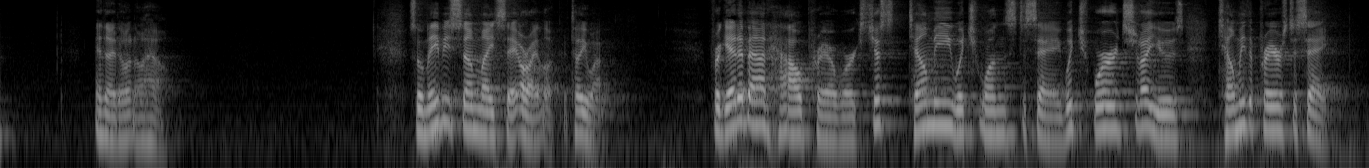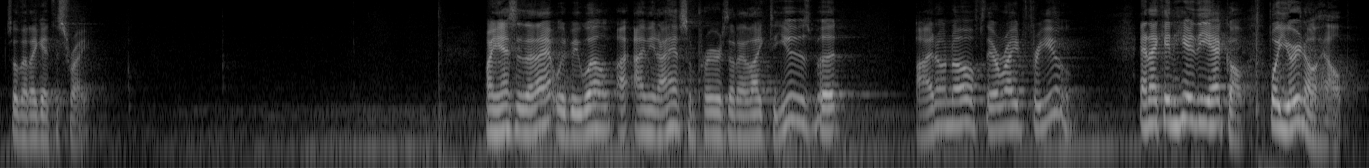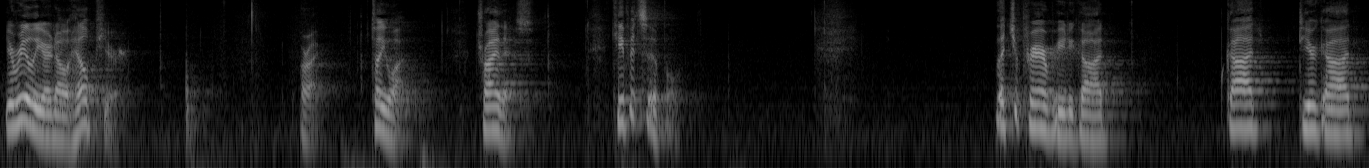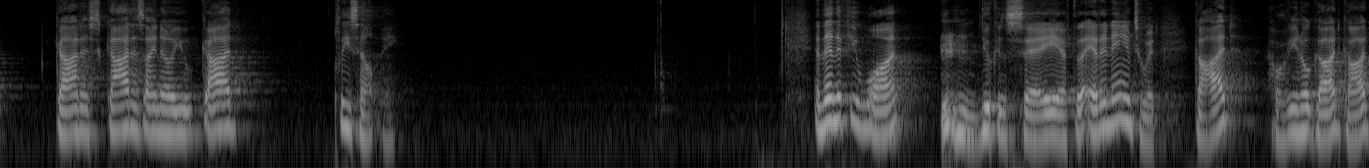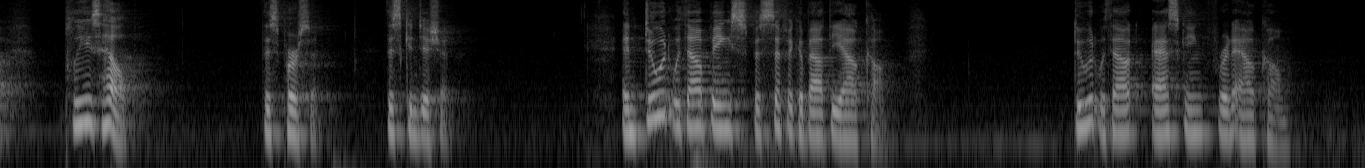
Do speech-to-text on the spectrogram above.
And I don't know how. So maybe some might say, all right, look, I'll tell you what. Forget about how prayer works. Just tell me which ones to say. Which words should I use? Tell me the prayers to say so that I get this right. My answer to that would be well, I, I mean, I have some prayers that I like to use, but I don't know if they're right for you. And I can hear the echo. Boy, you're no help. You really are no help here. All right, tell you what, try this. Keep it simple. Let your prayer be to God God, dear God, Goddess, God as I know you, God, please help me. And then if you want, you can say, after add a name to it, God, however you know God, God, please help this person, this condition. And do it without being specific about the outcome. Do it without asking for an outcome.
